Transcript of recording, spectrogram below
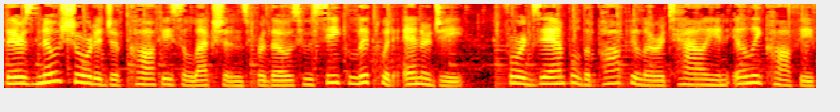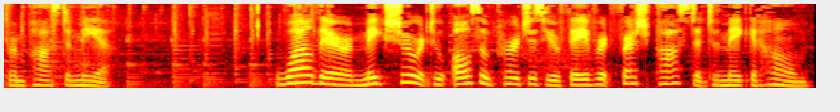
There's no shortage of coffee selections for those who seek liquid energy, for example the popular Italian Illy coffee from Pasta Mia. While there, make sure to also purchase your favorite fresh pasta to make at home.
